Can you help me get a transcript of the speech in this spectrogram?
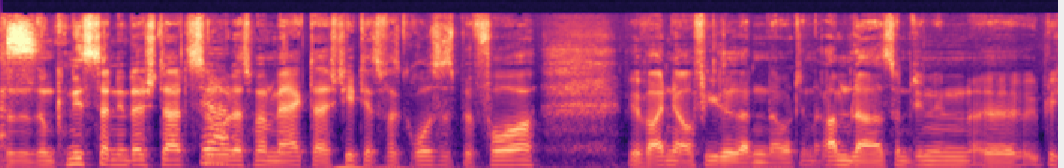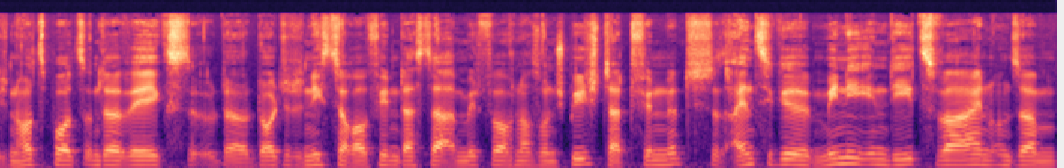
so, so ein Knistern in der Stadt, so, ja. dass man merkt, da steht jetzt was Großes bevor. Wir waren ja auch viel dann auch in Ramlas und in den äh, üblichen Hotspots unterwegs. Da deutete nichts darauf hin, dass da am Mittwoch noch so ein Spiel stattfindet. Das einzige Mini-Indiz war in unserem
